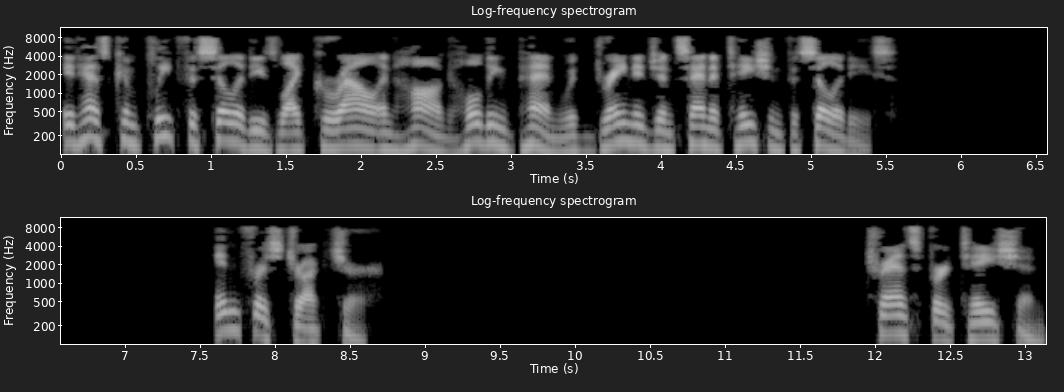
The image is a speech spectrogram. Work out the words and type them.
It has complete facilities like corral and hog holding pen with drainage and sanitation facilities. Infrastructure Transportation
